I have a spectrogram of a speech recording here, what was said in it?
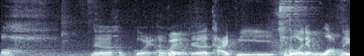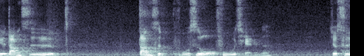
哦那个很贵哦，很贵我觉得台币其实我有点忘了，因为当时、当时不是我付钱的，就是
